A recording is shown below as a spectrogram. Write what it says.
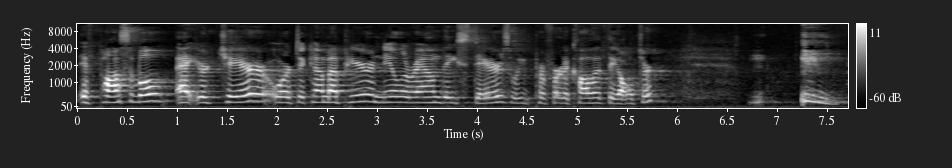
if possible, at your chair, or to come up here and kneel around these stairs. We prefer to call it the altar.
